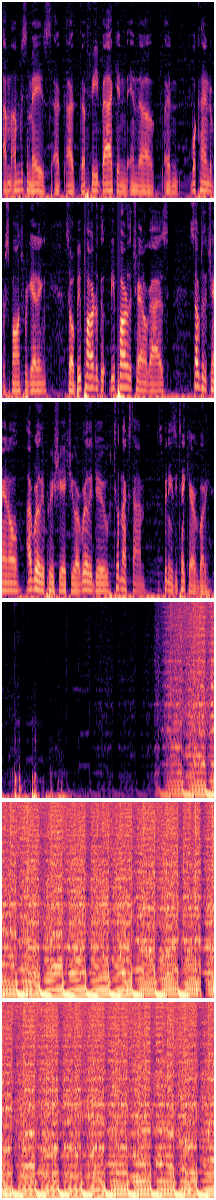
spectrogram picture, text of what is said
I'm, I'm just amazed at, at the feedback and, and the and what kind of response we're getting. So be part of the be part of the channel, guys. Sub to the channel. I really appreciate you. I really do. Till next time. It's been easy. Take care, everybody. Música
